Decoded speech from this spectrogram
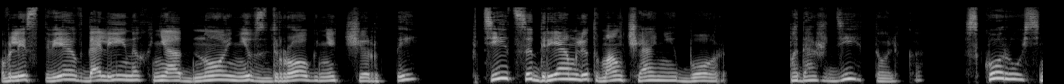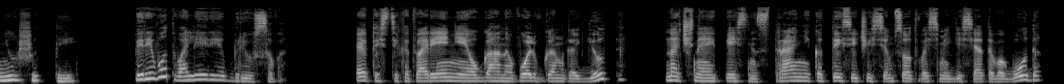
в листве, в долинах ни одной не вздрогнет черты, птицы дремлют в молчании бор. Подожди только, скоро уснешь и ты. Перевод Валерия Брюсова. Это стихотворение Угана Вольфганга Гёте «Ночная песня странника» 1780 года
